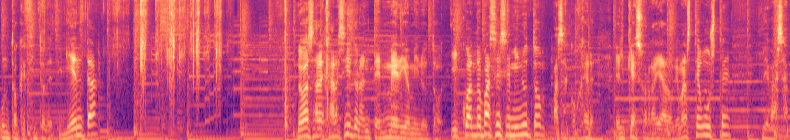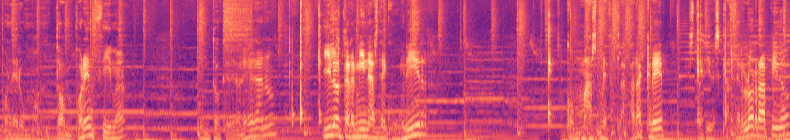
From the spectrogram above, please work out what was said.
un toquecito de pimienta. Lo vas a dejar así durante medio minuto y cuando pase ese minuto vas a coger el queso rallado que más te guste, le vas a poner un montón por encima, un toque de orégano y lo terminas de cubrir con más mezcla para crepe. Esto tienes que hacerlo rápido.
